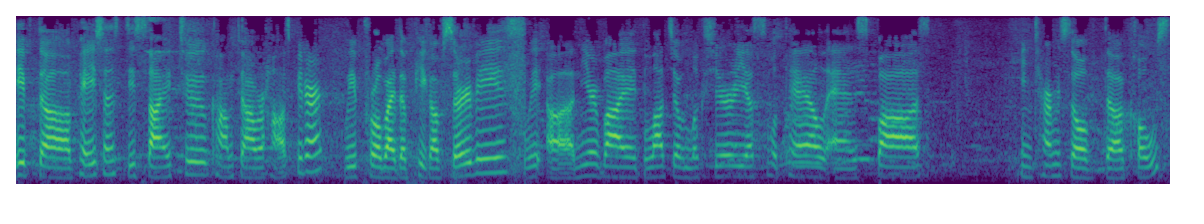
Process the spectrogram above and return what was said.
If the patients decide to come to our hospital, we provide a pickup service. We, uh, nearby, lots of luxurious hotel and spas. In terms of the cost,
